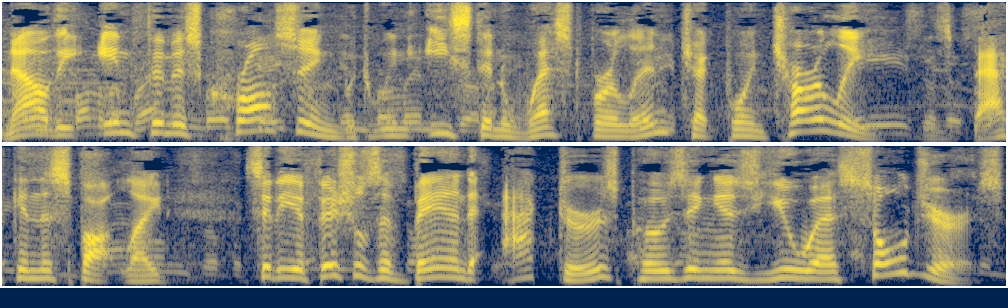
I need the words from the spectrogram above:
Now, the infamous crossing between East and West Berlin, Checkpoint Charlie, is back in the spotlight. City officials have banned actors posing as U.S. soldiers.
